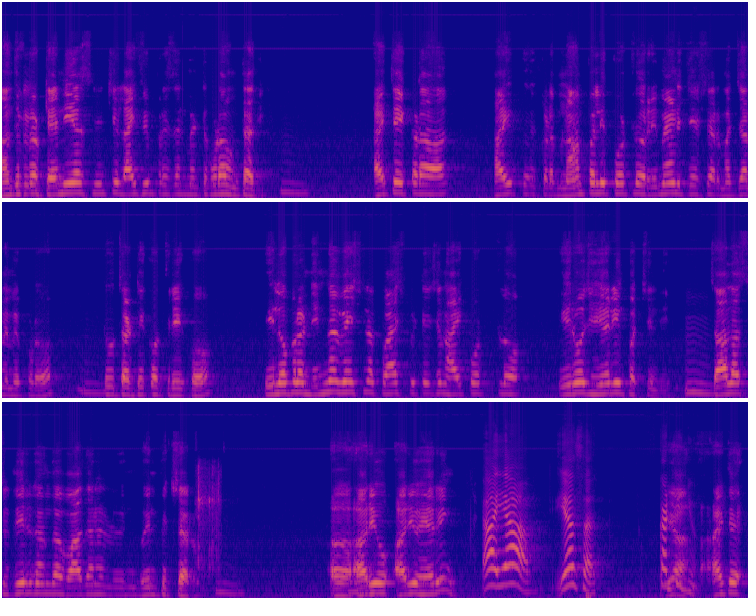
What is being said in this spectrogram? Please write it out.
అందులో టెన్ ఇయర్స్ నుంచి లైఫ్ ఇంప్రిజన్మెంట్ కూడా ఉంటుంది. అయితే ఇక్కడ హై ఇక్కడ నాంపల్లి కోర్టులో రిమాండ్ చేశారు మధ్యాహ్నం ఎప్పుడో. టూ థర్టీకో త్రీకో. ఈ లోపల నిన్న వేసిన క్వాష్ పిటిషన్ హైకోర్టులో ఈ రోజు హియరింగ్ వచ్చింది. చాలా సుదీర్ఘంగా వాదనలు విన్- వినిపించారు. Are you are you hearing? అయితే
